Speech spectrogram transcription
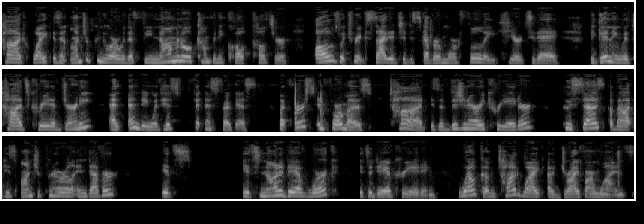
Todd White is an entrepreneur with a phenomenal company called Culture, all of which we're excited to discover more fully here today, beginning with Todd's creative journey and ending with his fitness focus. But first and foremost, Todd is a visionary creator who says about his entrepreneurial endeavor, it's, it's not a day of work, it's a day of creating. Welcome, Todd White of Dry Farm Wines.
